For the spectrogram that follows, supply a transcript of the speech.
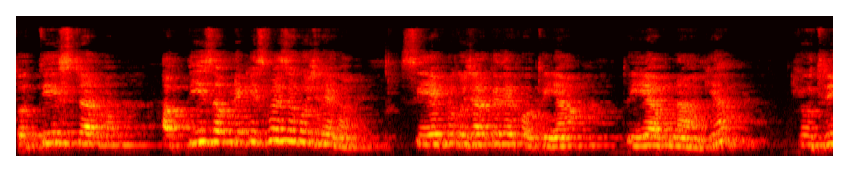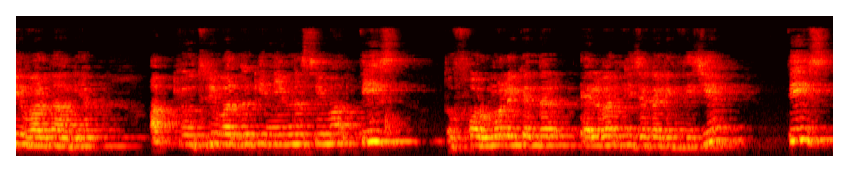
तो तीस टर्म अब तीस अपने किसमें से गुजरेगा? सी एफ़ में गुजर के देखो तो यहाँ तो ये अपना आ गया क्यू थ्री वर्ग आ गया। अब क्यू थ्री वर्ग की निम्न सीमा तीस तो फॉर्मूले के अंदर एल वन की जगह लिख दीजिए, तीस।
